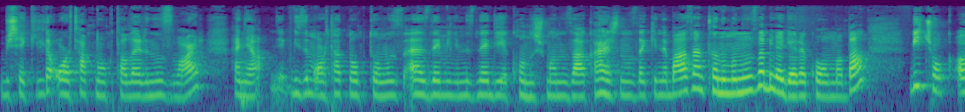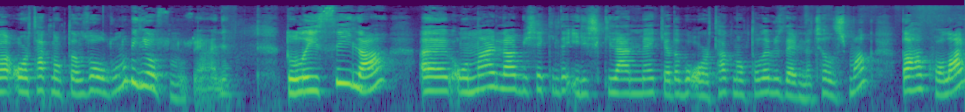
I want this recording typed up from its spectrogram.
bir şekilde ortak noktalarınız var. Hani bizim ortak noktamız, zeminimiz ne diye konuşmanıza, karşınızdakini bazen tanımanıza bile gerek olmadan birçok e, ortak noktanız olduğunu biliyorsunuz yani. Dolayısıyla onlarla bir şekilde ilişkilenmek ya da bu ortak noktalar üzerinde çalışmak daha kolay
